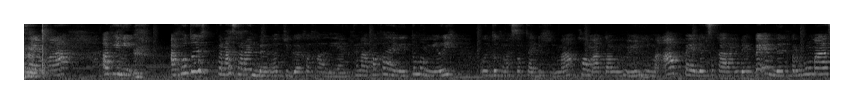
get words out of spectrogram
SMA. Oke nih, aku tuh penasaran banget juga ke kalian. Kenapa kalian itu memilih untuk masuk tadi Himakom atau memilih Hima AP dan sekarang DPM dan Perhumas?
